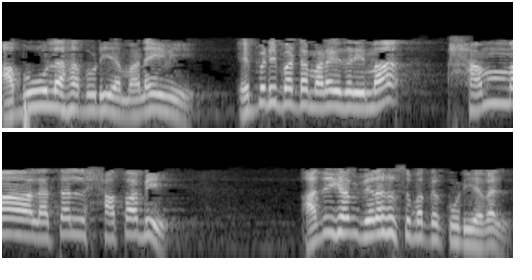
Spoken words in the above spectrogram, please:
அபூலஹபுடைய மனைவி. எப்படிப்பட்ட மனைவி தெரியுமா? ஹம்மாலத்தல் ஹபபி அதிகம் விறகு சுமக்கக்கூடியவள்.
